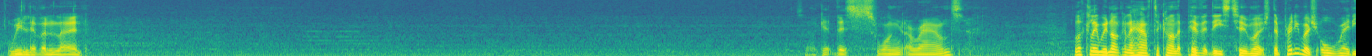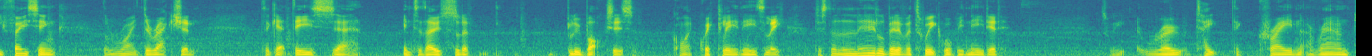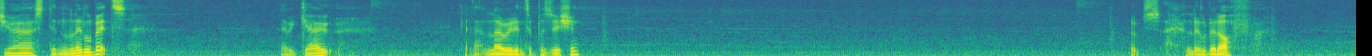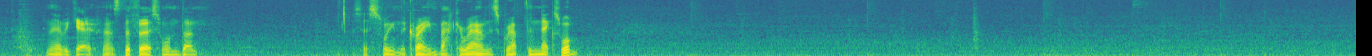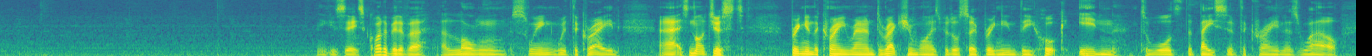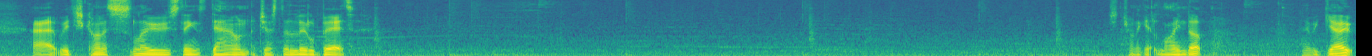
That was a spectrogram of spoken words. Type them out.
We live and learn. So I'll get this swung around. Luckily, we're not going to have to kind of pivot these too much. They're pretty much already facing the right direction to get these uh, into those sort of blue boxes quite quickly and easily. Just a little bit of a tweak will be needed. So we rotate the crane around just in a little bit. There we go. Get that lowered into position. Oops, a little bit off. There we go, that's the first one done. So swing the crane back around, let's grab the next one. You can see it's quite a bit of a, a long swing with the crane. Uh, it's not just bringing the crane round direction wise, but also bringing the hook in towards the base of the crane as well uh, which kind of slows things down just a little bit. Just trying to get lined up. There we go.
